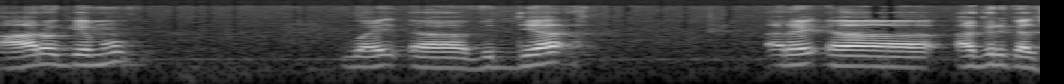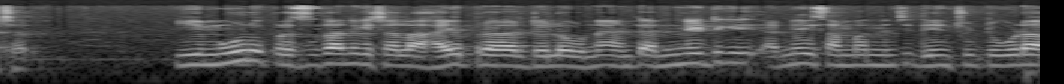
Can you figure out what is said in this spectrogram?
ఆరోగ్యము వై విద్య రై- అగ్రికల్చర్ ఈ మూడు ప్రస్తుతానికి చాలా హై ప్రయారిటీలో ఉన్నాయి. అంటే అన్నిటికీ అన్ని సంబంధించి దీని చుట్టూ కూడా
